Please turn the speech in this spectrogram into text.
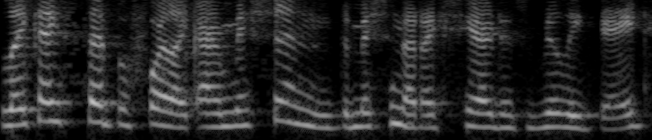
like I said before, like our mission, the mission that I shared is really big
